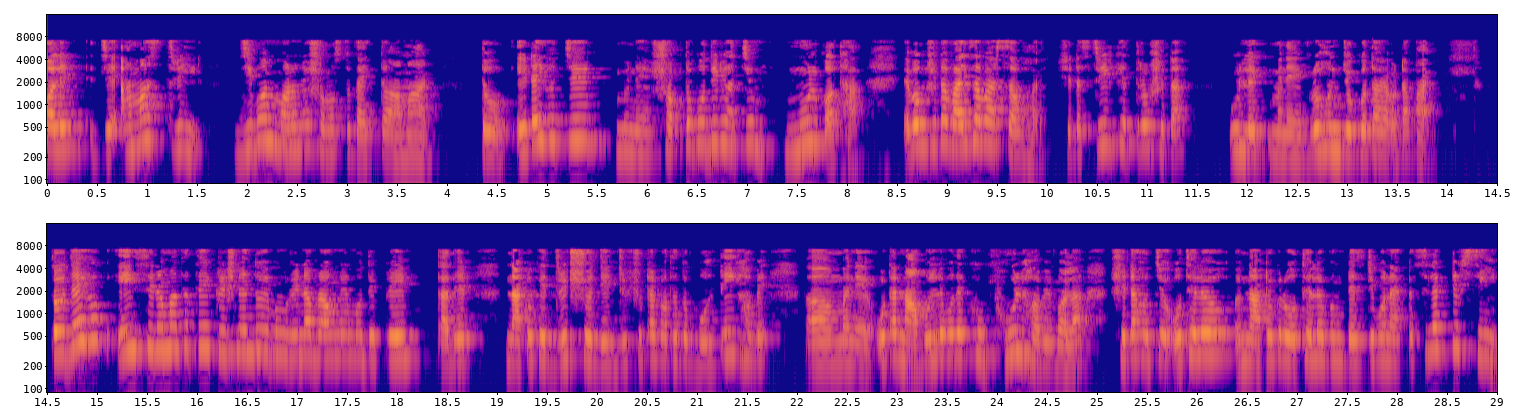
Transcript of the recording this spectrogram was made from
বলেন যে আমার স্ত্রীর জীবন মরণের সমস্ত দায়িত্ব আমার তো এটাই হচ্ছে মানে সপ্তপদীর হচ্ছে মূল কথা। এবং সেটা ভাইসা ভার্সাও হয়। সেটা স্ত্রীর ক্ষেত্রেও সেটা উল্লেখ মানে গ্রহণযোগ্যতা ওটা পায়। তো যাই হোক এই সিনেমাটাতে কৃষ্ণেন্দু এবং রিনা ব্রাউনের মধ্যে প্রেম, তাদের নাটকের দৃশ্য, যে দৃশ্যটার কথা তো বলতেই হবে মানে ওটা না বললে বোধহয় খুব ভুল হবে বলা। সেটা হচ্ছে ওথেলো, নাটকের ওথেলো এবং ডেসডিমোনা একটা সিলেক্টিভ সিন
